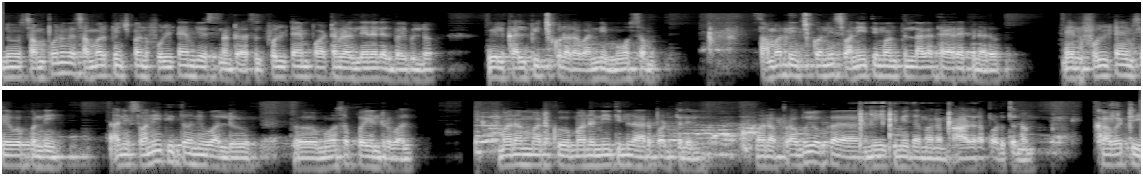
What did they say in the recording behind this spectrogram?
నువ్వు సంపూర్ణంగా సమర్పించుకొని ఫుల్ టైం చేస్తున్నట్టు అసలు ఫుల్ టైం పార్ట్ టైం లేనలేదు బైబిల్లో. వీళ్ళు కల్పించుకున్నారు అవన్నీ మోసం. సమర్థించుకొని స్వనీతి మంతుల్లాగా తయారైపోయినారు. నేను ఫుల్ టైం సేవకుని అని స్వనీతితోని వాళ్ళు మోసపోయినరు వాళ్ళు. మనం మటుకు మన నీతి మీద ఆధారపడతలేము మన ప్రభు యొక్క నీతి మీద మనం ఆధారపడుతున్నాం. కాబట్టి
